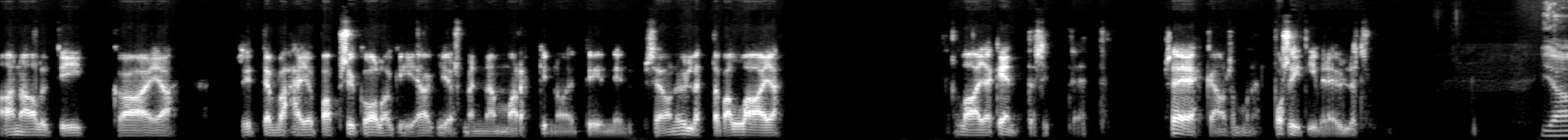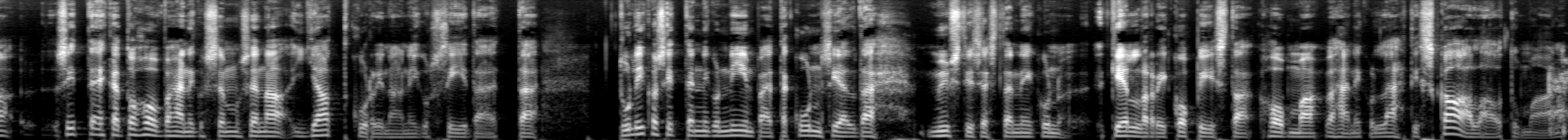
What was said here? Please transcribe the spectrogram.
analytiikkaa ja sitten vähän jopa psykologiaakin, jos mennään markkinointiin, niin se on yllättävän laaja, laaja kenttä sitten, että se ehkä on semmoinen positiivinen yllätys. Ja sitten ehkä tuohon vähän niin semmoisena jatkurina niin siitä, että tuliko sitten niin, kuin niinpä, että kun sieltä mystisestä niin kuin kellarikopista homma vähän niin kuin lähti skaalautumaan,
